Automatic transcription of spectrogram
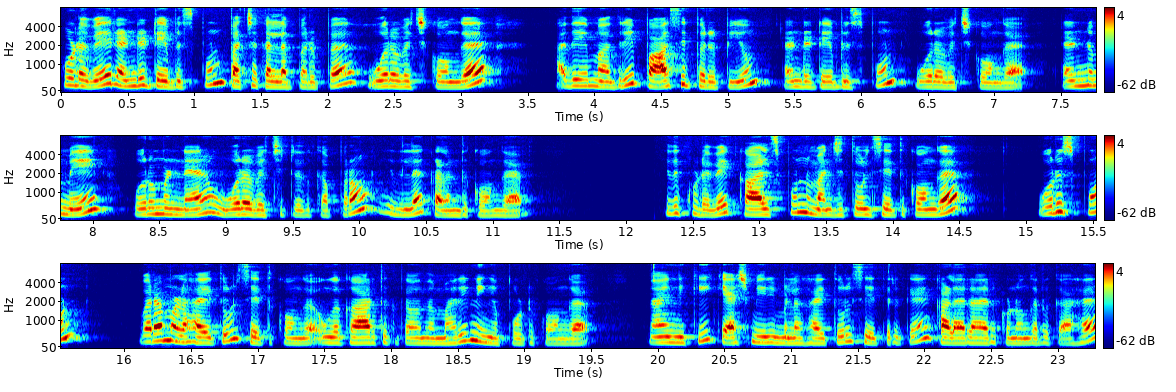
கூடவே ரெண்டு டேபிள் ஸ்பூன் பச்சைக்கடலப்பருப்பை ஊற வச்சுக்கோங்க. அதே மாதிரி பாசிப்பருப்பையும் ரெண்டு டேபிள் ஸ்பூன் ஊற வச்சுக்கோங்க. ரெண்டுமே ஒரு மணி நேரம் ஊற வச்சிட்டதுக்கப்புறம் இதில் கலந்துக்கோங்க. இது கூடவே கால் ஸ்பூன் மஞ்சத்தூள் சேர்த்துக்கோங்க. ஒரு ஸ்பூன் வரமிளகாய் தூள் சேர்த்துக்கோங்க. உங்கள் காரத்துக்கு தகுந்த மாதிரி நீங்கள் போட்டுக்கோங்க. நான் இன்றைக்கி காஷ்மீரி மிளகாய் தூள் சேர்த்துருக்கேன். கலராக இருக்கணுங்கிறதுக்காக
